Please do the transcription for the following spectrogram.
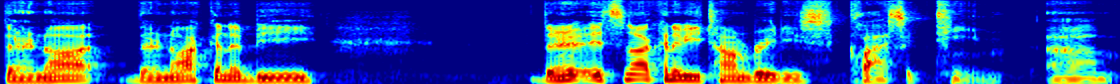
they're not they're not going to be they're, it's not going to be Tom Brady's classic team. Um,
